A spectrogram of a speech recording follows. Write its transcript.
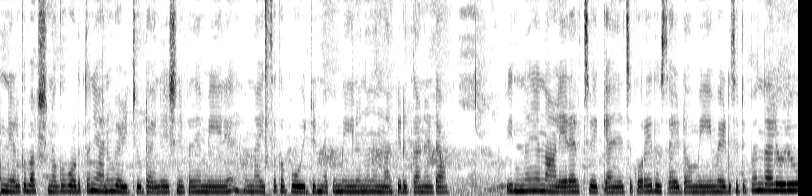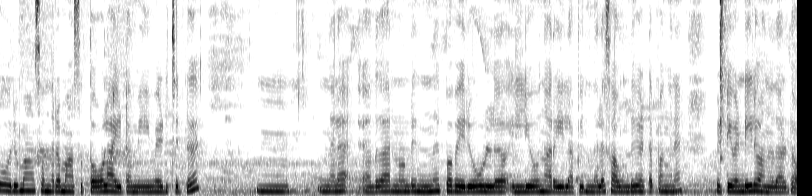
ഉണ്ണികൾക്ക് ഭക്ഷണമൊക്കെ കൊടുത്തു. ഞാനും കഴിച്ചു കേട്ടോ. അതിന് ശേഷം ഇപ്പോൾ ഞാൻ മീൻ ഒന്ന് ഐസൊക്കെ പോയിട്ടുണ്ട്. അപ്പോൾ മീനൊന്ന് നന്നാക്കി എടുക്കാൻ കേട്ടോ. പിന്നെ ഞാൻ നാളികേരം അരച്ച് വെക്കാമെന്ന് വെച്ചാൽ കുറേ ദിവസമായിട്ടോ മീൻ മേടിച്ചിട്ട്. ഇപ്പോൾ എന്തായാലും ഒരു ഒരു മാസം ഒന്നര മാസത്തോളമായിട്ടോ മീൻ മേടിച്ചിട്ട്. ഇന്നലെ അത് കാരണം കൊണ്ട് ഇന്ന് ഇപ്പോൾ വരുമോ ഇല്ലയോ എന്നറിയില്ല അപ്പോൾ ഇന്നലെ സൗണ്ട് കേട്ടപ്പോൾ അങ്ങനെ പെട്ടിവണ്ടിയിൽ വന്നതാണ് കേട്ടോ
